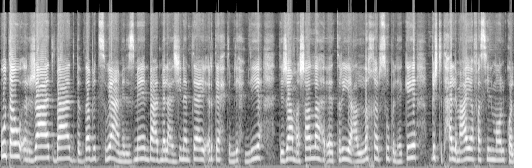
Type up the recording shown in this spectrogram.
وتو رجعت بعد بالضبط سويعة من زمان بعد ما العجينة نتاعي ارتاحت مليح مليح. déjà ما شاء الله طرية على الأخر souple هكايه باش تتحل معايا facilement والكل.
